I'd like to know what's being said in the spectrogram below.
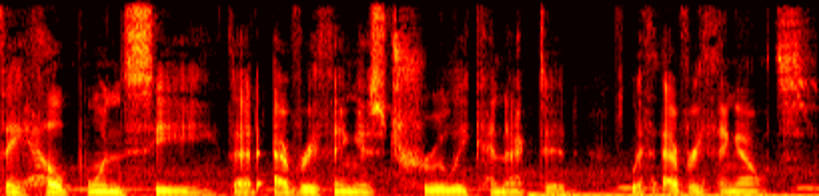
They help one see that everything is truly connected with everything else.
